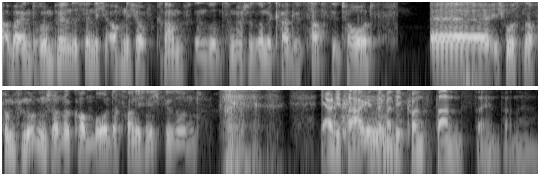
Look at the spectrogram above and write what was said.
aber entrümpeln, das finde ich auch nicht auf Krampf, denn so zum Beispiel so eine Karte wie Subsy Toad, äh, ich wusste nach fünf Minuten schon eine Combo und das fand ich nicht gesund. Ja, aber die Frage ist immer die Konstanz dahinter, ne?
